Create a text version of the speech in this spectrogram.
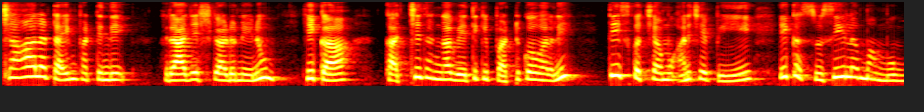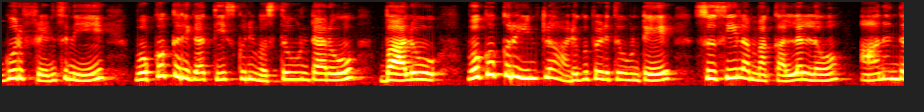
చాలా టైం పట్టింది. రాజేష్ గారు నేను ఇక ఖచ్చితంగా వెతికి పట్టుకోవాలని తీసుకొచ్చాము అని చెప్పి ఇక సుశీలమ్మ ముగ్గురు ఫ్రెండ్స్ని ఒక్కొక్కరిగా తీసుకుని వస్తూ ఉంటారు. బాలు ఒక్కొక్కరు ఇంట్లో అడుగు పెడుతూ ఉంటే సుశీలమ్మ కళ్ళల్లో ఆనంద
